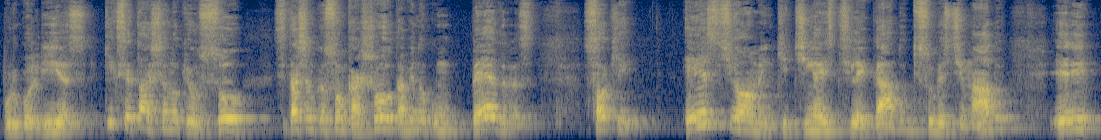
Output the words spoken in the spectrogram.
por Golias. O que, que você está achando que eu sou? Você está achando que eu sou um cachorro? Está vindo com pedras? Só que este homem que tinha este legado de subestimado, ele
